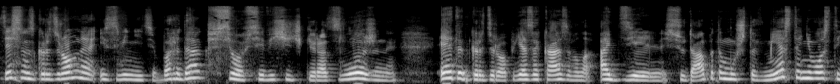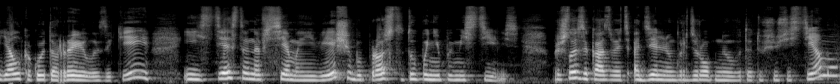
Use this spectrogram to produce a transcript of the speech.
Здесь у нас гардеробная, извините, бардак. Все, все вещички разложены. Этот гардероб я заказывала отдельно сюда, потому что вместо него стоял какой-то рейл из Икеи, и, естественно, все мои вещи бы просто тупо не поместились. Пришлось заказывать отдельную гардеробную вот эту всю систему.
